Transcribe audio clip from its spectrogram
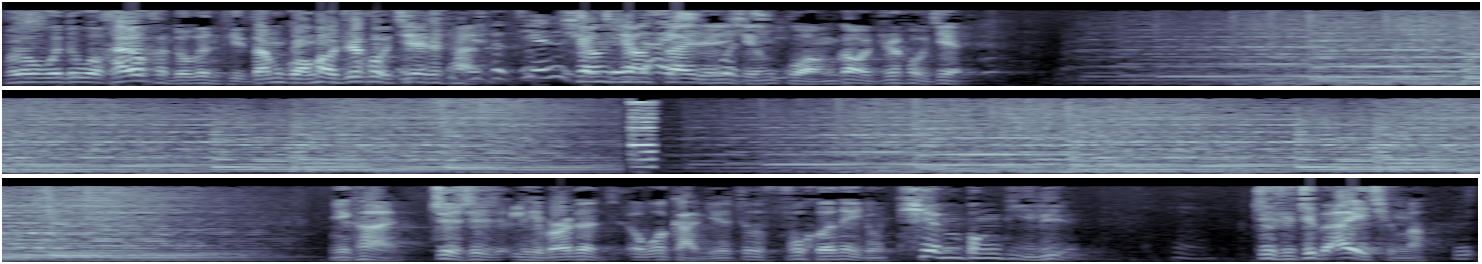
我我我还有很多问题，咱们广告之后接着谈。锵锵三人行，广告之后见。你看，这是里边的，我感觉就符合那种天崩地裂。就是这个爱情啊，你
